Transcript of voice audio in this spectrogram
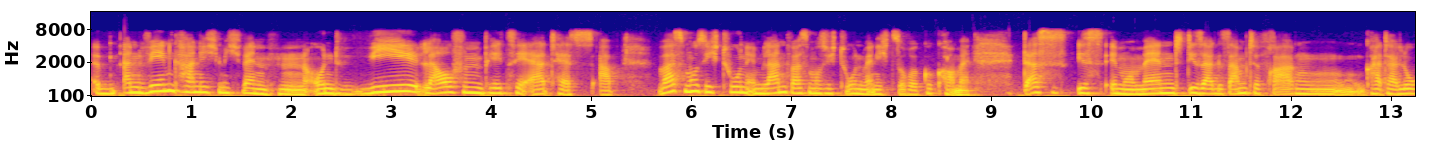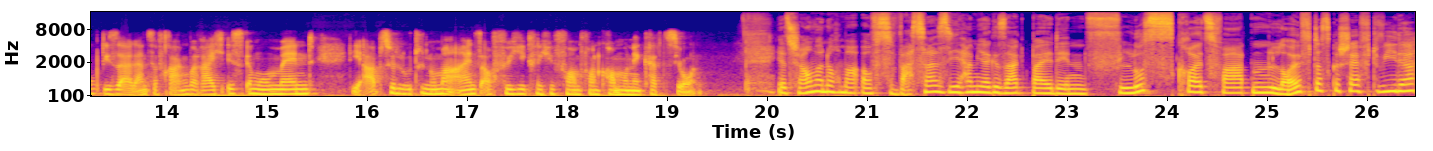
Ähm, an wen kann ich mich wenden? Und wie laufen PCR-Tests ab? Was muss ich tun im Land? Was muss ich tun, wenn ich zurückkomme? Das ist im Moment, dieser gesamte Fragenkatalog, dieser ganze Fragenbereich ist im Moment die absolute Nummer eins auch für jegliche Form von Kommunikation. Jetzt schauen wir noch mal aufs Wasser. Sie haben ja gesagt, bei den Flusskreuzfahrten läuft das Geschäft wieder,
